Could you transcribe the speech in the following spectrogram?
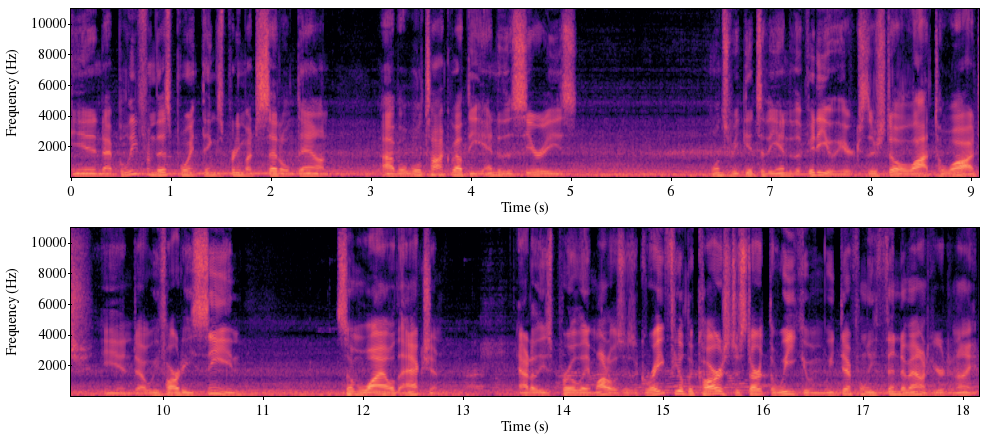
And I believe from this point, things pretty much settled down. Uh, but we'll talk about the end of the series once we get to the end of the video here because there's still a lot to watch. And uh, we've already seen some wild action out of these pro late models. There's a great field of cars to start the week, and we definitely thinned them out here tonight.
